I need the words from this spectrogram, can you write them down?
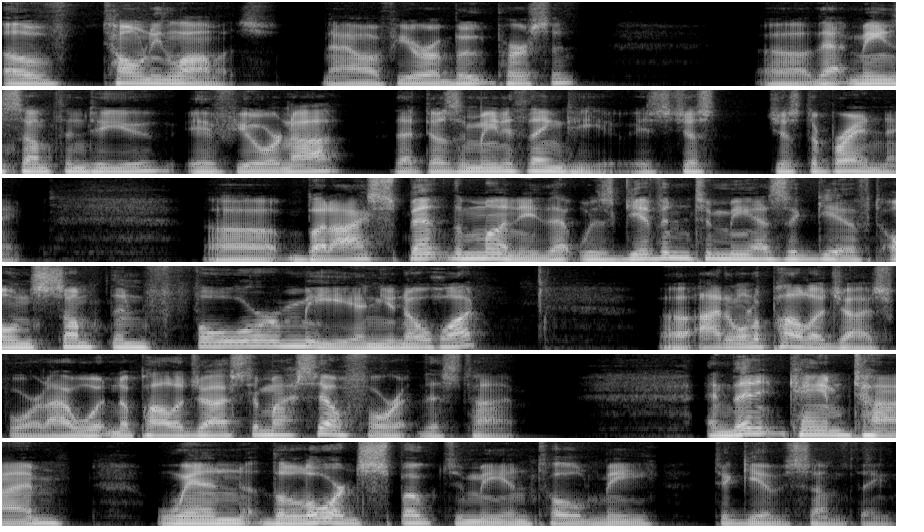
of Tony Lamas. Now, if you're a boot person, uh, that means something to you. If you're not, that doesn't mean a thing to you. It's just just a brand name. Uh, but I spent the money that was given to me as a gift on something for me, and you know what? Uh, I don't apologize for it. I wouldn't apologize to myself for it this time. And then it came time when the Lord spoke to me and told me to give something.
